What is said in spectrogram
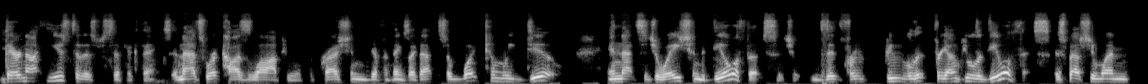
They're not used to the specific things. And that's where it causes a lot of people with depression, different things like that. So what can we do in that situation to deal with those situations for people, for young people to deal with this, especially when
